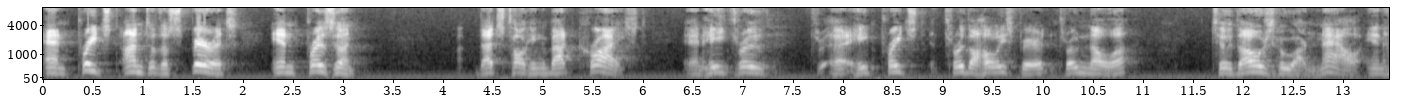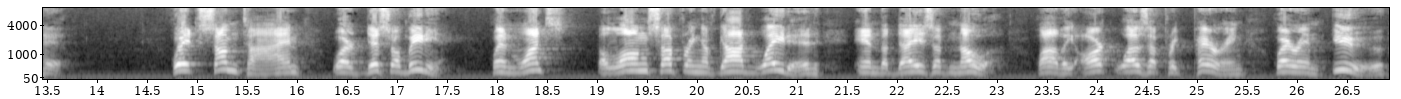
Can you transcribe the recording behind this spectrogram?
and preached unto the spirits in prison. That's talking about Christ. And he through uh, he preached through the Holy Spirit through Noah to those who are now in hell, which sometime were disobedient, when once the long suffering of God waited in the days of Noah, while the ark was a preparing, wherein few,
